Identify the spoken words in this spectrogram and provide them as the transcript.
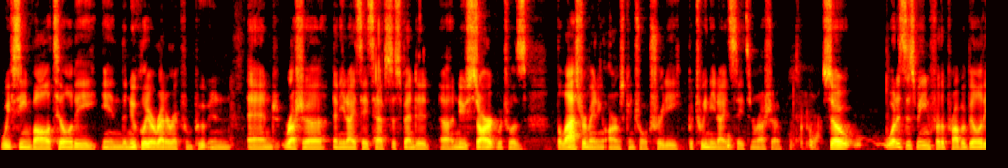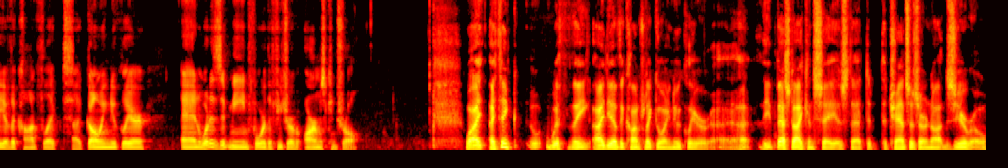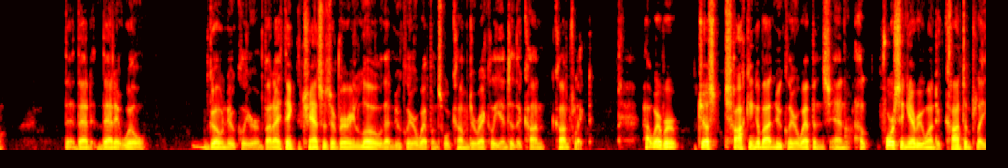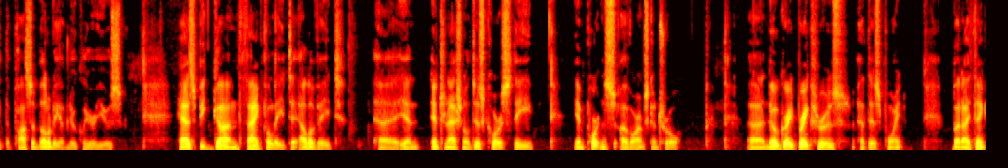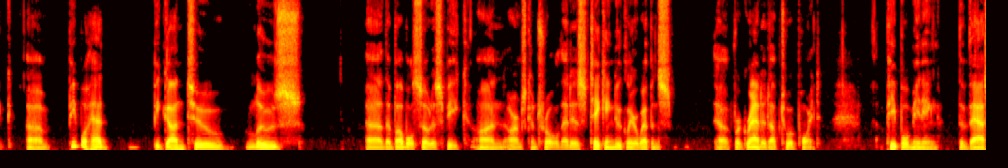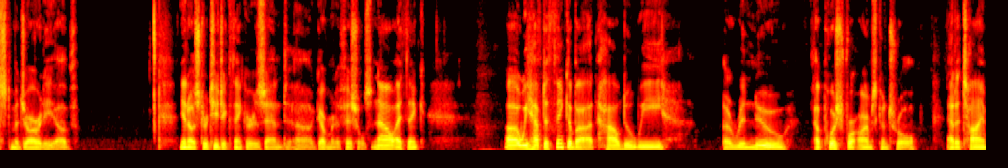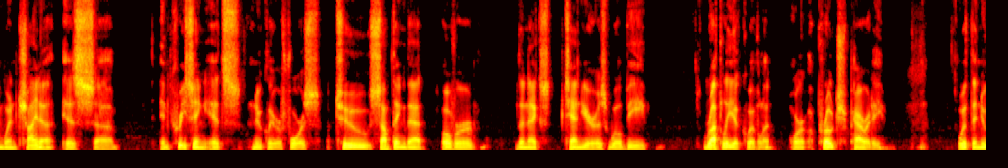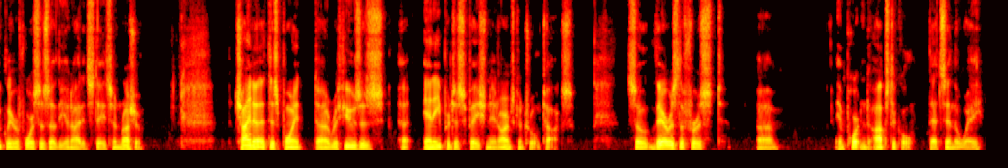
We've seen volatility in the nuclear rhetoric from Putin, and Russia and the United States have suspended uh, New START, which was the last remaining arms control treaty between the United States and Russia. So, what does this mean for the probability of the conflict uh, going nuclear? And what does it mean for the future of arms control? Well, I, I think with the idea of the conflict going nuclear, uh, uh, the best I can say is that the, the chances are not zero that, that, that it will go nuclear, but I think the chances are very low that nuclear weapons will come directly into the con- conflict. However, just talking about nuclear weapons and uh, forcing everyone to contemplate the possibility of nuclear use has begun, thankfully, to elevate uh, in international discourse the importance of arms control. Uh, no great breakthroughs at this point, but I think um, people had begun to lose uh, the bubble, so to speak, on arms control. That is, taking nuclear weapons uh, for granted up to a point. People, meaning the vast majority of you know, strategic thinkers and uh, government officials. Now, I think uh, we have to think about how do we uh, renew a push for arms control at a time when China is uh, increasing its nuclear force to something that over the next 10 years will be roughly equivalent or approach parity with the nuclear forces of the United States and Russia. China at this point uh, refuses uh, any participation in arms control talks. So there is the first um, important obstacle that's in the way.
